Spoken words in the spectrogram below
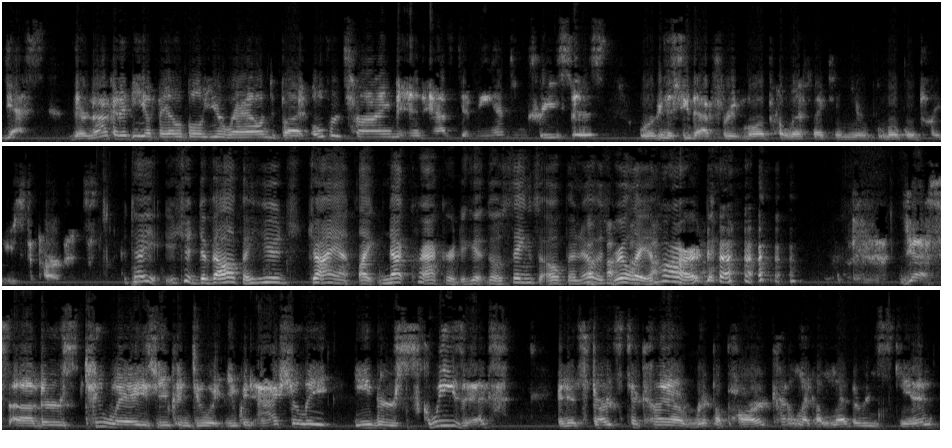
yes, they're not going to be available year round, but over time and as demand increases, we're going to see that fruit more prolific in your local produce departments. I tell you, you should develop a huge giant like nutcracker to get those things open. It was really hard. Yes, uh, there's two ways you can do it. You can actually either squeeze it and it starts to kind of rip apart, kind of like a leathery skin.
